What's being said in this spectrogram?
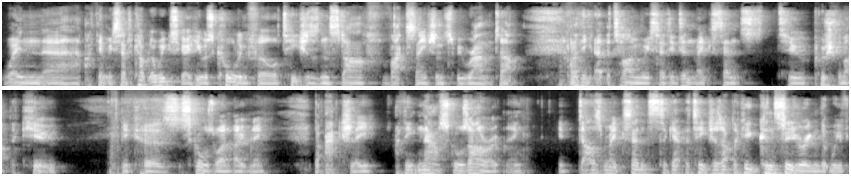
when uh, I think we said a couple of weeks ago he was calling for teachers and staff vaccinations to be ramped up. And I think at the time we said it didn't make sense to push them up the queue because schools weren't opening. But actually, I think now schools are opening. It does make sense to get the teachers up the queue, considering that we've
